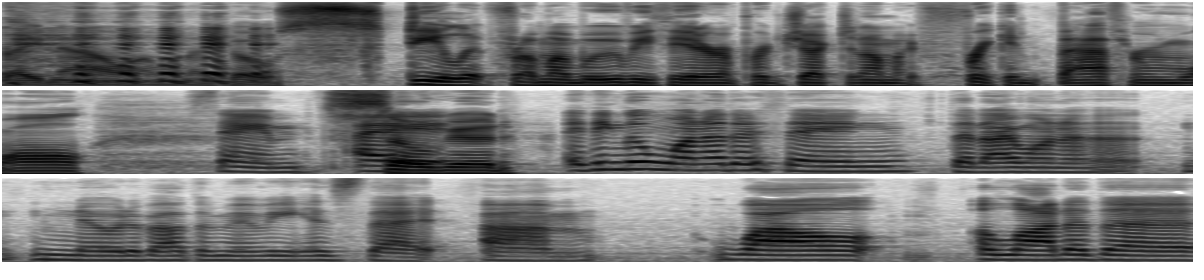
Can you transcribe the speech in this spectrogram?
right now. i'm going to go steal it from a movie theater and project it on my freaking bathroom wall. Same. So I- good. I think the one other thing that I want to note about the movie is that um, while a lot of the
